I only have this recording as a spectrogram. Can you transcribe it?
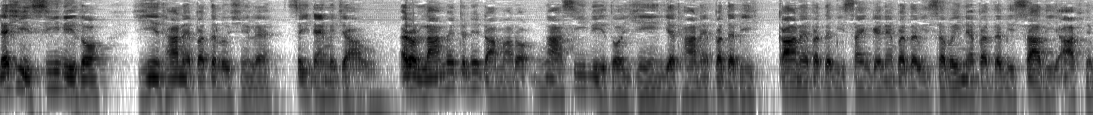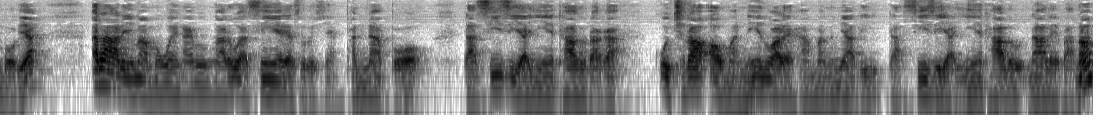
လက်ရှိစီးနေသောရင်ထားနဲ့ပတ်သက်လို့ရှင်လဲစိတ်တိုင်းမကြဘူးအဲ့တော့လာမဲ့တစ်နှစ်တာမှာတော့ငါစီးနေသောရင်ရထားနဲ့ပတ်သက်ပြီးကားနဲ့ပတ်သက်ပြီးဆိုင်ကယ်နဲ့ပတ်သက်ပြီးစပိန်နဲ့ပတ်သက်ပြီးစသည်အားဖြင့်ပေါ့ဗျာအဲ့ဒါတွေမှမဝယ်နိုင်ဘူးငါတို့ကဆင်းရဲတယ်ဆိုလို့ရှင်ဖဏတ်ပေါ့ဒါစီးစရာရင်ထားဆိုတာက ကိုခြေအောက်မှာနင်းသွားတဲ့ဟာမှန်သမျှဒီဒါစီးစရာရင်ထားလို့နားလဲပါနော်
